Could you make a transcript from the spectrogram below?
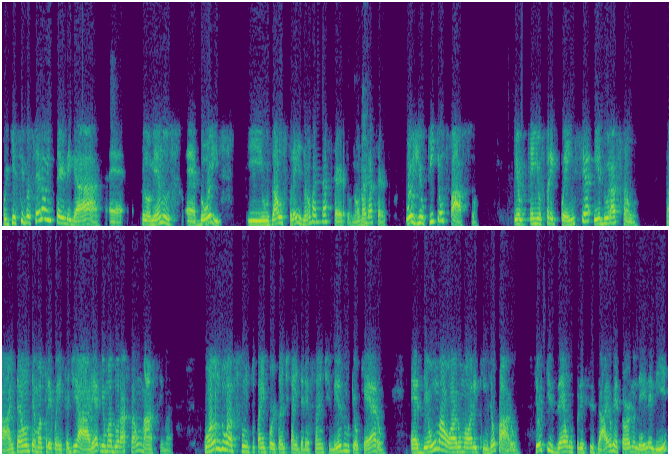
porque se você não interligar é, pelo menos é, dois e usar os três, não vai dar certo, não vai é. dar certo. Hoje, o que, que eu faço? Eu tenho frequência e duração, tá? Então, eu tenho uma frequência diária e uma duração máxima. Quando o assunto está importante, está interessante, mesmo que eu quero, é de uma hora, uma hora e quinze eu paro. Se eu quiser ou precisar, eu retorno nele ali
